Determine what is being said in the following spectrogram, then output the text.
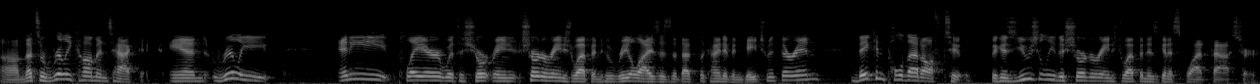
Um, that's a really common tactic, and really, any player with a short range, shorter ranged weapon who realizes that that's the kind of engagement they're in, they can pull that off too. Because usually the shorter ranged weapon is going to splat faster.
